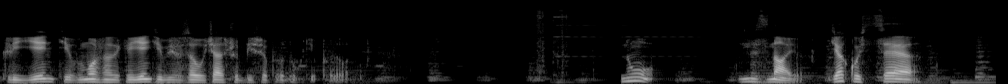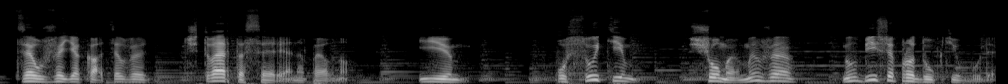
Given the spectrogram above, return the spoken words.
клієнтів. Можна клієнтів більше залучати, щоб більше продуктів продавати. Ну, не знаю. Якось це. Це вже яка? Це вже четверта серія, напевно. І по суті, що ми? Ми вже. Ну, більше продуктів буде.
